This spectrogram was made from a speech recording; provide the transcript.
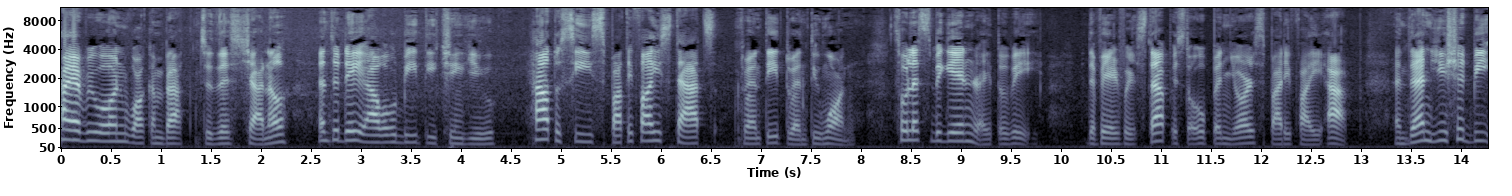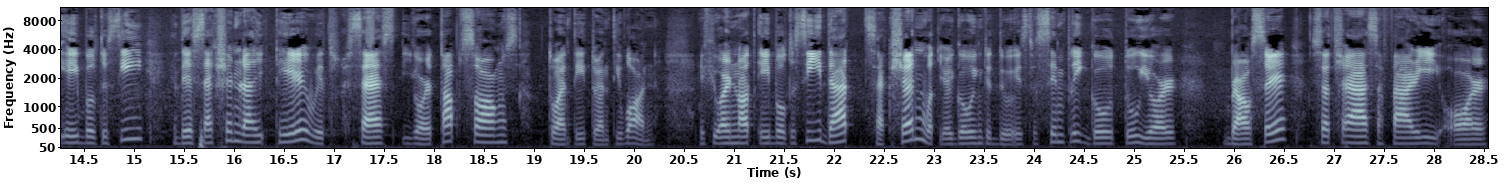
Hi everyone, welcome back to this channel and today I will be teaching you how to see Spotify Stats 2021. So let's begin right away. The very first step is to open your Spotify app and then you should be able to see this section right here which says your top songs 2021. If you are not able to see that section, what you're going to do is to simply go to your browser such as Safari or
